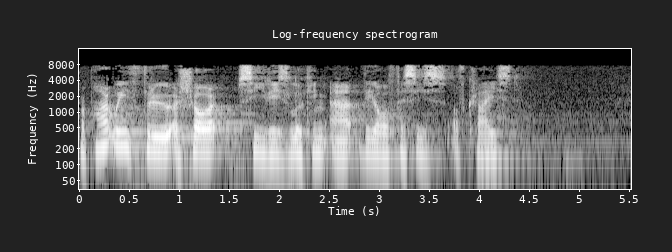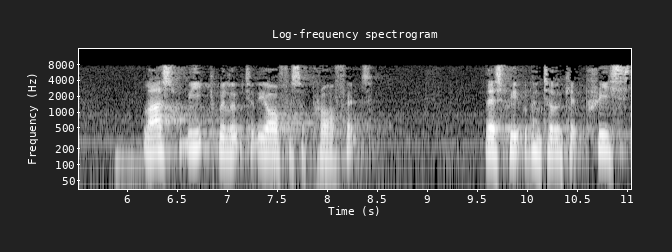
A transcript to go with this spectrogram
We're partway through a short series looking at the offices of Christ. Last week we looked at the office of prophet. This week we're going to look at priest,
